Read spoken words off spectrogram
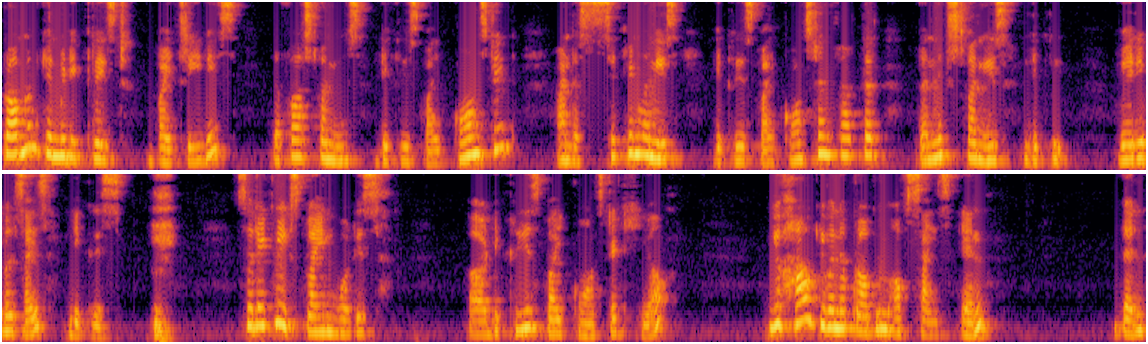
Problem can be decreased by three ways. The first one is decrease by constant and the second one is decrease by constant factor. The next one is variable size decrease. so let me explain what is uh, decrease by constant here. You have given a problem of size n. Then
